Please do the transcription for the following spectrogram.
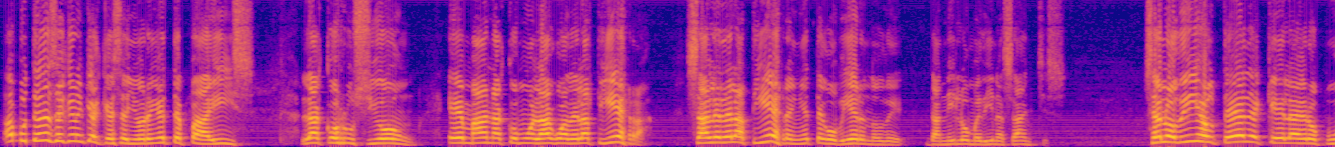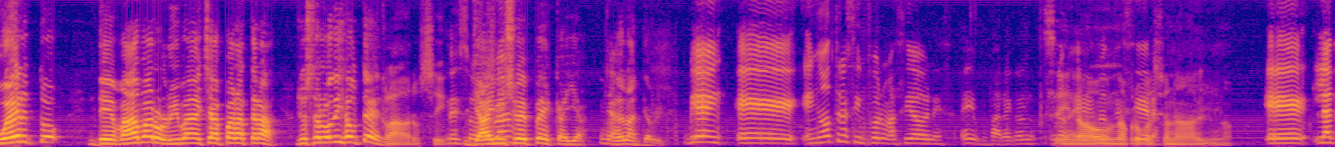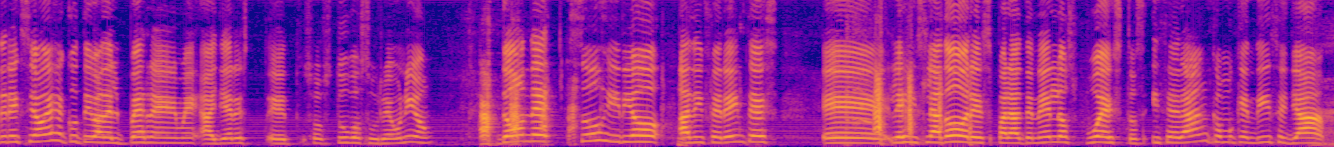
Ah, pues ustedes se creen que, que, señor, en este país la corrupción emana como el agua de la tierra. Sale de la tierra en este gobierno de Danilo Medina Sánchez. Se lo dije a ustedes que el aeropuerto de Bávaro lo iban a echar para atrás. Yo se lo dije a ustedes. Claro, sí. Ya inició de pesca ya. Ya. Adelante, Abril. Bien, eh, en otras informaciones. eh, para con- Sí, no, no, eh, una profesional, no. Eh, la dirección ejecutiva del PRM ayer eh, sostuvo su reunión donde sugirió a diferentes eh, legisladores para tener los puestos y serán, como quien dice, ya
